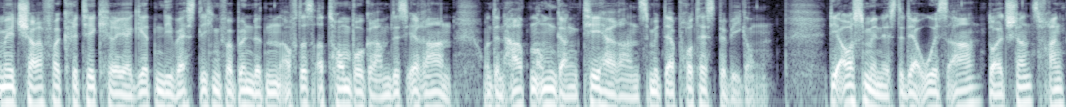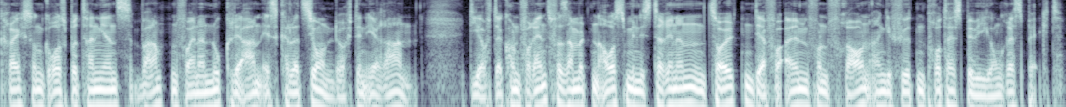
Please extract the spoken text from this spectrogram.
Mit scharfer Kritik reagierten die westlichen Verbündeten auf das Atomprogramm des Iran und den harten Umgang Teherans mit der Protestbewegung. Die Außenminister der USA, Deutschlands, Frankreichs und Großbritanniens warnten vor einer nuklearen Eskalation durch den Iran. Die auf der Konferenz versammelten Außenministerinnen zollten der vor allem von Frauen angeführten Protestbewegung Respekt.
